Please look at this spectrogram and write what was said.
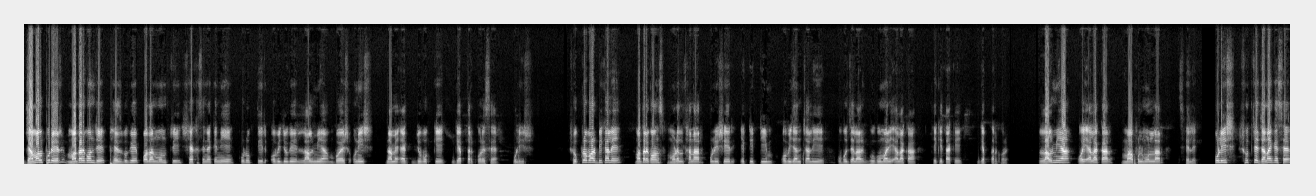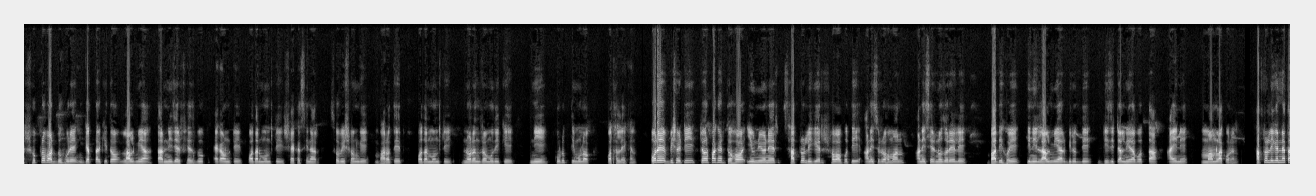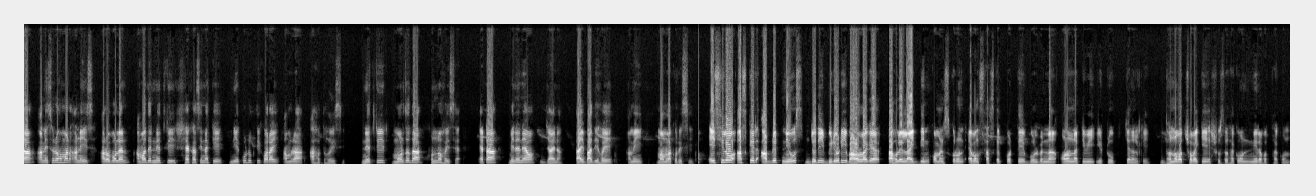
জামালপুরের মাদারগঞ্জে ফেসবুকে প্রধানমন্ত্রী শেখ হাসিনাকে নিয়ে কটূক্তির অভিযোগে লালমিয়া বয়স উনিশ নামে এক যুবককে গ্রেপ্তার করেছে পুলিশ। শুক্রবার বিকালে মাদারগঞ্জ মডেল থানার পুলিশের একটি টিম অভিযান চালিয়ে উপজেলার ঘুঘুমারি এলাকা থেকে তাকে গ্রেপ্তার করে। লালমিয়া ওই এলাকার মাহফুল মোল্লার ছেলে। পুলিশ সূত্রে জানা গেছে, শুক্রবার দুপুরে গ্রেপ্তারকৃত লালমিয়া তার নিজের ফেসবুক অ্যাকাউন্টে প্রধানমন্ত্রী শেখ হাসিনার ছবির সঙ্গে ভারতের প্রধানমন্ত্রী নরেন্দ্র মোদীকে নিয়ে কটূক্তিমূলক কথা লেখেন। পরে বিষয়টি চরপাকের দহ ইউনিয়নের ছাত্রলীগের সভাপতি আনিসুর রহমান আনিসের নজরে এলে বাদী হয়ে তিনি লালমিয়ার বিরুদ্ধে ডিজিটাল নিরাপত্তা আইনে মামলা করেন। ছাত্রলীগের নেতা আনিসুর রহমান আনিস আরও বলেন, আমাদের নেত্রী শেখ হাসিনাকে নিয়ে কটূক্তি করায় আমরা আহত হয়েছি। নেত্রীর মর্যাদা ক্ষুণ্ণ হয়েছে। এটা মেনে নেওয়া যায় না। তাই বাদী হয়ে আমি মামলা করেছি। এই ছিল আজকের আপডেট নিউজ। যদি ভিডিওটি ভালো লাগে, তাহলে লাইক দিন, কমেন্টস করুন এবং সাবস্ক্রাইব করতে ভুলবেন না অনন্যা টিভি ইউটিউব চ্যানেলকে। ধন্যবাদ সবাইকে। সুস্থ থাকুন, নিরাপদ থাকুন।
